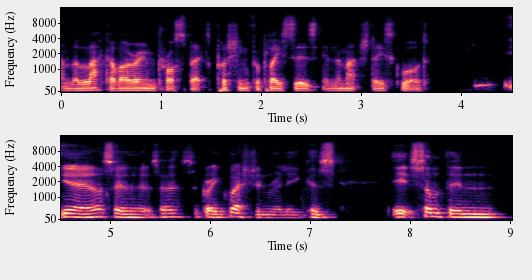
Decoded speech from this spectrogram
and the lack of our own prospects pushing for places in the matchday squad? Yeah, that's a, that's a, that's a great question, really, because it's something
